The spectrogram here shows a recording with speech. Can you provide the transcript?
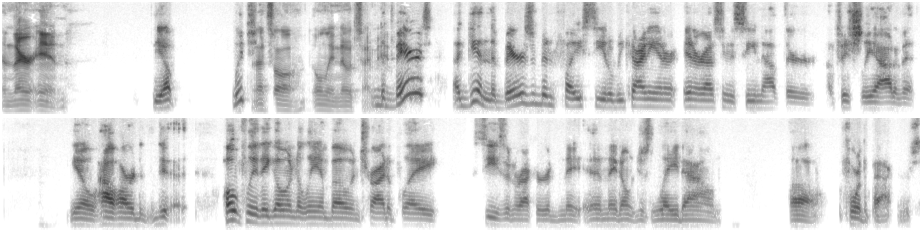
and they're in. Yep. Which That's all. Only notes I the. Bears again, the Bears have been feisty. It'll be kind of inter- interesting to see now that they're officially out of it. You know how hard. Hopefully, they go into Lambeau and try to play season record, and they and they don't just lay down uh, for the Packers.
